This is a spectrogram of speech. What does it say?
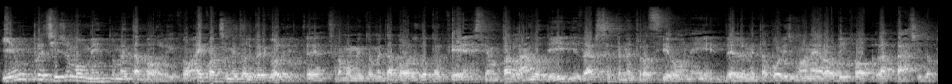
in un preciso momento metabolico. E qua ci metto le virgolette fra momento metabolico perché stiamo parlando di diverse penetrazioni del metabolismo anaerobico lattacido,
